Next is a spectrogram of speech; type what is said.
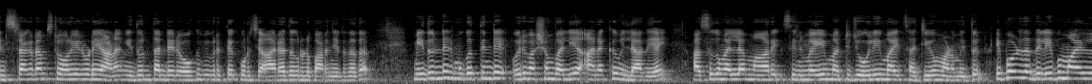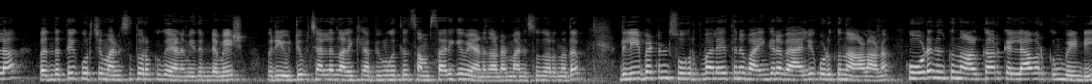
ഇൻസ്റ്റാഗ്രാം സ്റ്റോറിയിലൂടെയാണ് മിഥുൻ തന്റെ രോഗവിവരത്തെക്കുറിച്ച് ആരാധകരോട് പറഞ്ഞിരുന്നത്. മിഥുന്റെ മുഖത്തിന്റെ ഒരു വശം വലിയ അനക്കമില്ലാതെയായി. അസുഖമെല്ലാം മാറി സിനിമയും മറ്റു ജോലിയുമായി സജീവമാണ് മിഥുൻ. ഇപ്പോഴത്തെ ദിലീപുമായുള്ള ബന്ധത്തെക്കുറിച്ച് മനസ്സ് തുറക്കുകയാണ് മിഥുൻ രമേശ്. ഒരു യൂട്യൂബ് ചാനൽ നൽകിയ അഭിമുഖത്തിൽ സംസാരിക്കുകയാണ് നടൻ മനസ്സ് തുറന്നത്. ദിലീപേട്ടൻ സുഹൃത്ത് വലയത്തിന് ഭയങ്കര വാല്യൂ കൊടുക്കുന്ന ആളാണ്. കൂടെ നിൽക്കുന്ന ആൾക്കാർക്ക് എല്ലാവർക്കും വേണ്ടി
